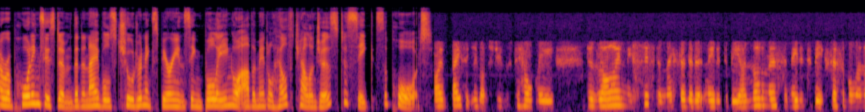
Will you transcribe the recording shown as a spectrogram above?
a reporting system that enables children experiencing bullying or other mental health challenges to seek support. I basically got students to help me design this system. They said that it needed to be anonymous, it needed to be accessible and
